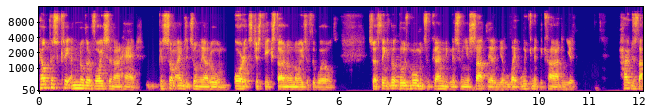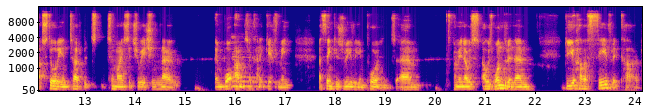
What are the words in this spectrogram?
help us create another voice in our head because sometimes it's only our own or it's just the external noise of the world. So I think that those moments of groundingness when you're sat there and you're like looking at the card and you're how does that story interpret to my situation now? And what answer can it give me? I think is really important. Um, i mean i was i was wondering um, do you have a favorite card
